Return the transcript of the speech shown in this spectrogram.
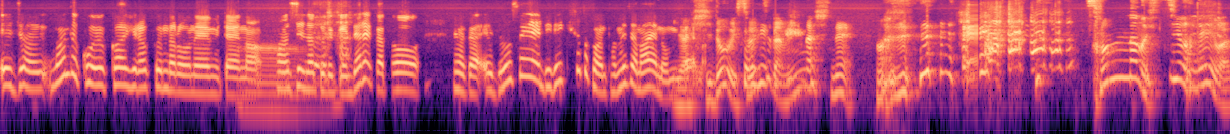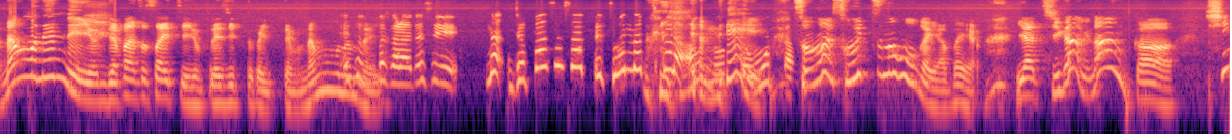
え、じゃあなんでこういう会開くんだろうねみたいな話になった時に誰かと、なんか、え、どうせ履歴書とかのためじゃないのみいたいな。やひどい。そいつらみんなしねえ。マジで。そんなの必要ねえわ。なんもねんねえよジャパンソサイティのプレジットとか言っても。なんもえなんない。だから私、な、ジャパンササってそんな力あんの、ね、って思ったその、そいつの方がやばいよ。いや、違う。なんか、心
